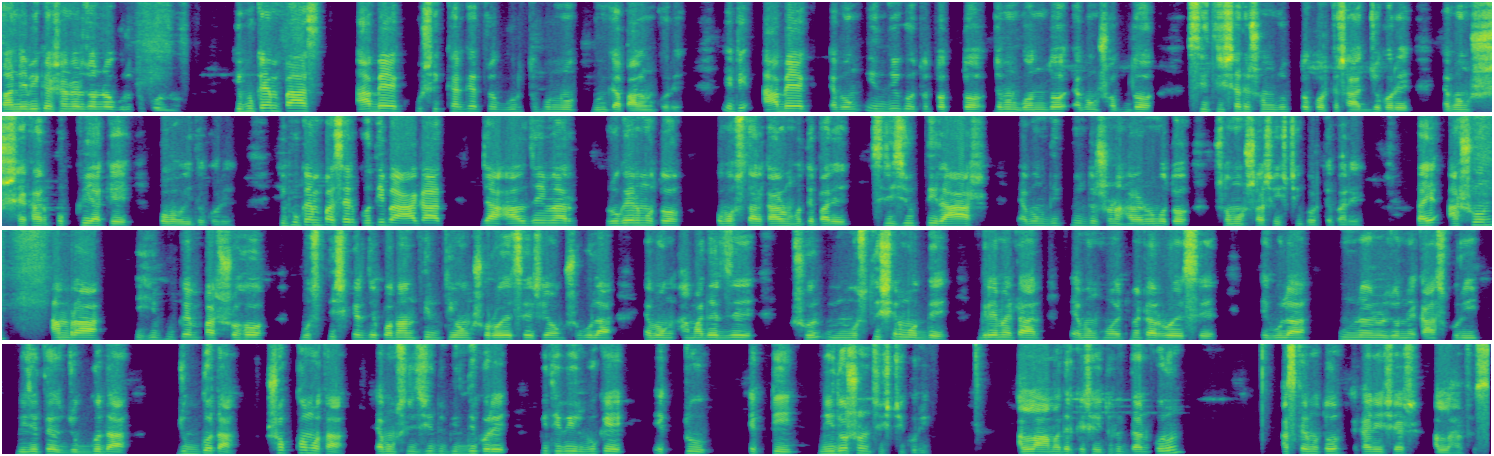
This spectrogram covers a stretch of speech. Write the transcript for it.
বা নেভিগেশনের জন্য গুরুত্বপূর্ণ। হিপোক্যাম্পাস আবেগ ও শিক্ষার ক্ষেত্রে গুরুত্বপূর্ণ ভূমিকা পালন করে। এটি আবেগ এবং ইন্দ্রিয়গত তত্ত্ব যেমন গন্ধ এবং শব্দ স্মৃতির সাথে সংযুক্ত করতে সাহায্য করে এবং শেখার প্রক্রিয়াকে প্রভাবিত করে। হিপোক্যাম্পাসের ক্ষতি বা আঘাত যা আলজাইমার রোগের মতো অবস্থার কারণ হতে পারে স্মৃতিশক্তি হ্রাস এবং দিক নির্দেশনা হারানোর মতো সমস্যা সৃষ্টি করতে পারে। তাই আসুন আমরা এই হিপোক্যাম্পাস সহ মস্তিষ্কের যে প্রধান তিনটি অংশ রয়েছে সেই অংশগুলা এবং আমাদের যে মস্তিষ্কের মধ্যে গ্রে ম্যাটার এবং হোয়াইট ম্যাটার রয়েছে, এগুলা উন্নয়নের জন্য কাজ করি। নিজেদের যোগ্যতা যোগ্যতা, সক্ষমতা এবং স্মৃতিশক্তি বৃদ্ধি করে পৃথিবীর বুকে একটু, একটি নিদর্শন সৃষ্টি করি। আল্লাহ আমাদেরকে সেই তফিক দান করুন। আজকের মতো এখানেই শেষ। আল্লাহ হাফিজ।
